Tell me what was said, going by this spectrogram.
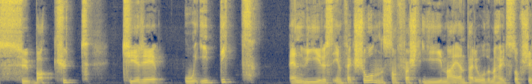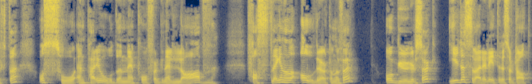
subakutt tyreoiditt ditt en virusinfeksjon som først gir meg en periode med høyt stoppskifte, og så en periode med påfølgende lav. Fastlegen hadde aldri hørt om det før, og Google-søk gir dessverre lite resultat.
